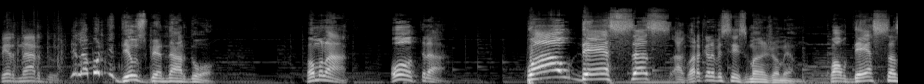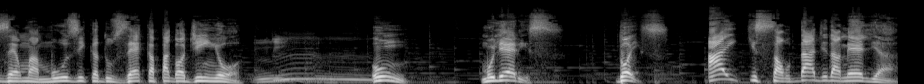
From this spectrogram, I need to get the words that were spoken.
Bernardo. Pelo amor de Deus, Bernardo. Vamos lá. Outra. Qual dessas... Agora eu quero ver se vocês manjam mesmo. Qual dessas é uma música do Zeca Pagodinho? Um. Mulheres. Dois. Ai, que saudade da Amélia.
